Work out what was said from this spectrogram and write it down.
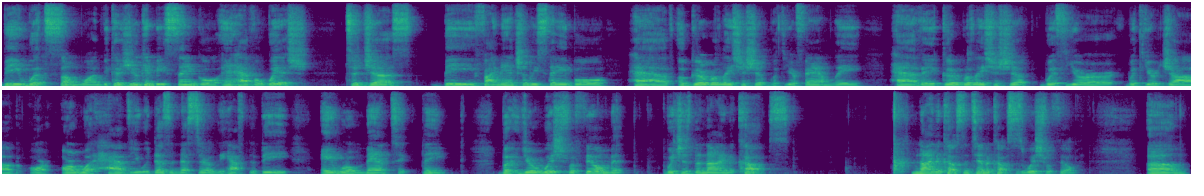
be with someone, because you can be single and have a wish to just be financially stable, have a good relationship with your family, have a good relationship with your with your job or or what have you. It doesn't necessarily have to be a romantic thing. But your wish fulfillment, which is the nine of cups, nine of cups and ten of cups is wish fulfillment. Um,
